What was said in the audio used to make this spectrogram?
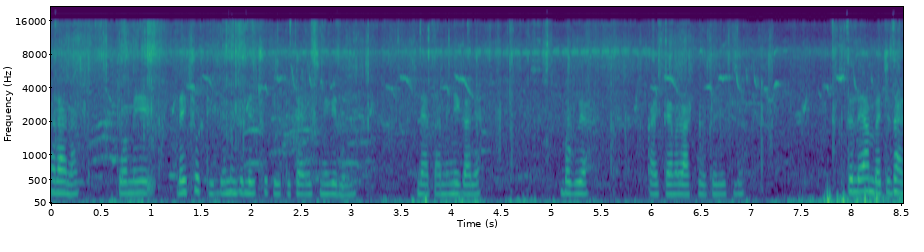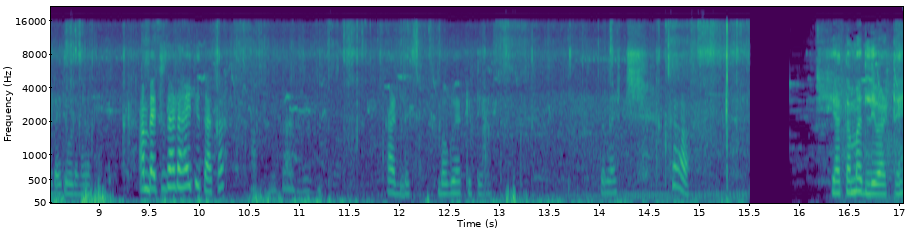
रानात. तेव्हा मी लई छोटी होती म्हणजे लई छोटी होती त्यावेळेस मी गेलेली. आणि आता मी निघाल्या. बघूया काय काय मला आठवतं तिथलं. तुला आंब्याची झाडं आहे तेवढं मला. आंब्याची झाडं आहे तिथं का? काढलेच. बघूया किती आहे का ही आता मधली वाट आहे.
